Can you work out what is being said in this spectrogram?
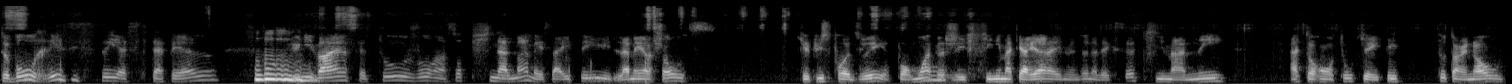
t'as beau résister à ce qui t'appelle. L'univers fait toujours en sorte. Puis finalement, mais ça a été la meilleure chose qui a pu se produire pour moi. Mm. j'ai fini ma carrière à Edmonton avec ça, qui m'a amené à Toronto, qui a été tout un autre.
